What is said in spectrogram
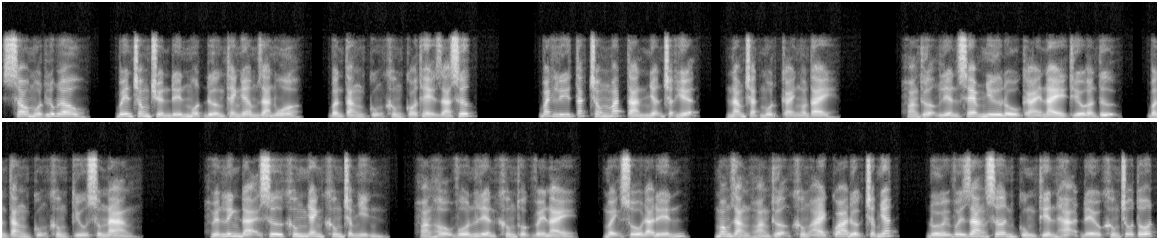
Sau một lúc lâu, bên trong truyền đến một đường thanh âm giàn ua, bần tăng cũng không có thể ra sức. Bách Lý Tắc trong mắt tàn nhẫn chợt hiện, nắm chặt một cái ngón tay. Hoàng thượng liền xem như đồ cái này thiếu ẩn tự, bần tăng cũng không cứu sống nàng. Huyền Linh Đại Sư không nhanh không chậm nhìn, Hoàng hậu vốn liền không thuộc về này, mệnh số đã đến, mong rằng Hoàng thượng không ai qua được chấp nhất, đối với Giang Sơn cùng thiên hạ đều không chỗ tốt.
